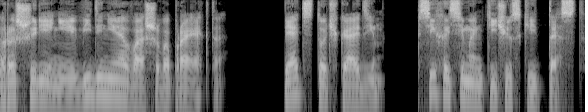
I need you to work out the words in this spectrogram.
Расширение видения вашего проекта. 5.1. Психосемантический тест.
